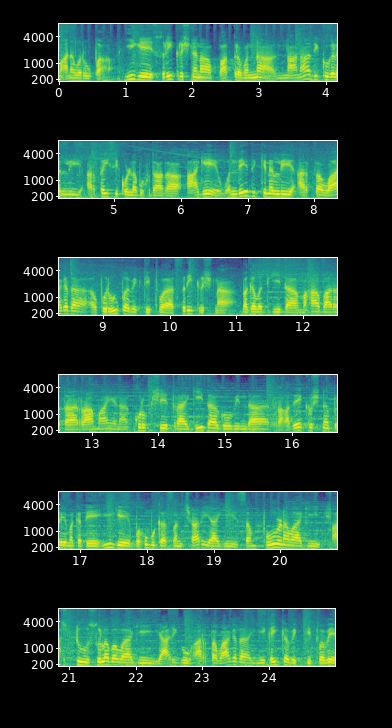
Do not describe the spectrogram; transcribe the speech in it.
ಮಾನವ ರೂಪ. ಹೀಗೆ ಶ್ರೀಕೃಷ್ಣನ ಪಾತ್ರವನ್ನ ನಾನಾ ದಿಕ್ಕುಗಳಲ್ಲಿ ಅರ್ಥೈಸಿಕೊಳ್ಳಬಹುದಾದ ಹಾಗೆ ಒಂದೇ ದಿಕ್ಕಿನಲ್ಲಿ ಅರ್ಥವಾಗದ ಅಪರೂಪ ವ್ಯಕ್ತಿತ್ವ ಶ್ರೀಕೃಷ್ಣ. ಭಗವದ್ಗೀತಾ, ಮಹಾಭಾರತ, ರಾಮಾಯಣ, ಕುರುಕ್ಷೇತ್ರ, ಗೀತಾ ಗೋವಿಂದ, ರಾಧೆ ಕೃಷ್ಣ ಪ್ರೇಮ ಕಥೆ ಹೀಗೆ ಬಹುಮುಖ ಸಂಚಾರಿಯಾಗಿ ಸಂಪೂರ್ಣವಾಗಿ ಅಷ್ಟು ಸುಲಭವಾಗಿ ಯಾರಿಗೂ ಅರ್ಥವಾಗದ ಏಕೈಕ ವ್ಯಕ್ತಿತ್ವವೇ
